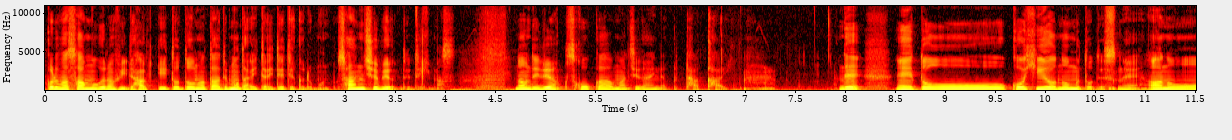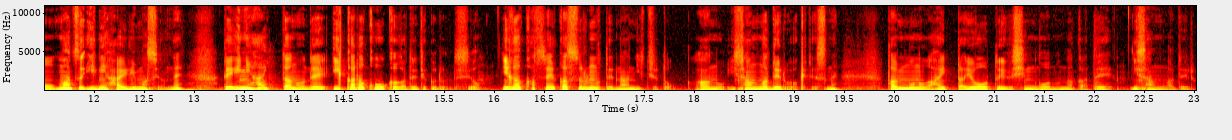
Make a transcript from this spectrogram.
これはサーモグラフィーではっきりとどなたでも大体出てくるもの30秒出てきますなのでリラックス効果は間違いなく高いで、えーと、コーヒーを飲むとですね、あのまず胃に入りますよね。で、胃に入ったので、胃から効果が出てくるんですよ。胃が活性化するのって何日とあの胃酸が出るわけですね。食べ物が入ったよという信号の中で胃酸が出る。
